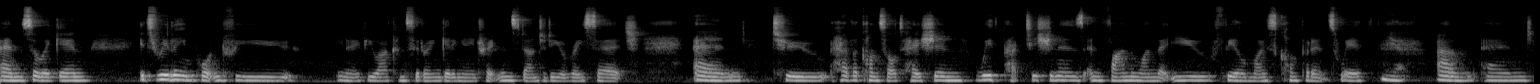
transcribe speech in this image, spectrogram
And so again, it's really important for you, you know, if you are considering getting any treatments done, to do your research and to have a consultation with practitioners and find the one that you feel most confidence with Yeah. um, and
